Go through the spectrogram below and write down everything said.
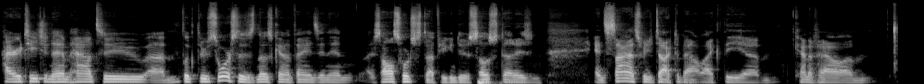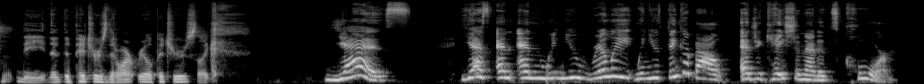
how you're teaching them how to um, look through sources and those kind of things, and then there's all sorts of stuff you can do social studies and and science when you talked about like the um, kind of how um, the, the the pictures that aren't real pictures like. Yes. Yes, and and when you really when you think about education at its core,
